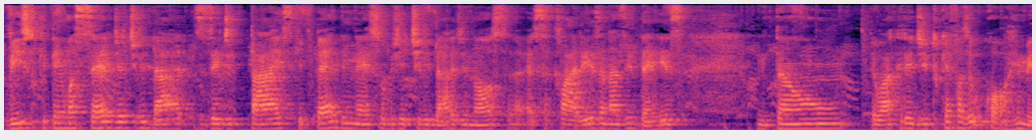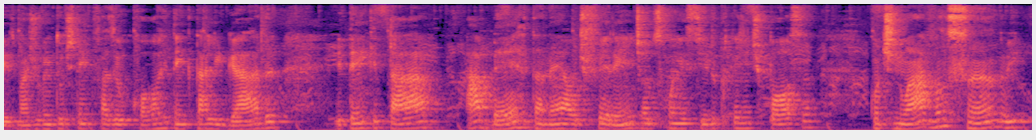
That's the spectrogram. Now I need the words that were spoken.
visto que tem uma série de atividades, editais que perdem né, essa objetividade nossa, essa clareza nas ideias. Então, eu acredito que é fazer o corre mesmo. A juventude tem que fazer o corre, tem que estar tá ligada e tem que estar tá aberta né, ao diferente, ao desconhecido, para que a gente possa continuar avançando e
